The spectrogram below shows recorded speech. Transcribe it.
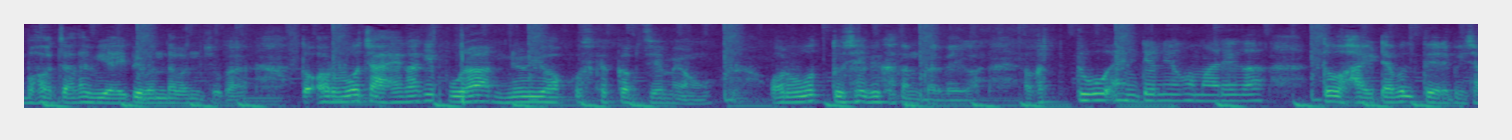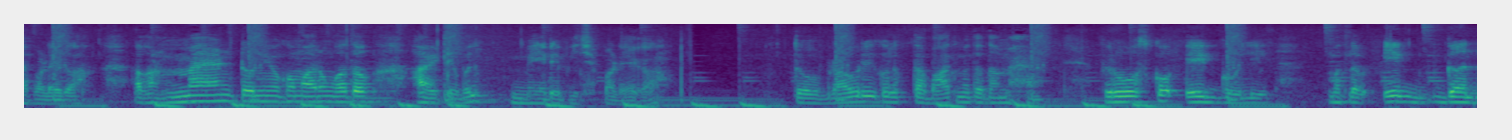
बहुत ज़्यादा वीआईपी बंदा बन चुका है। तो और वो चाहेगा कि पूरा न्यूयॉर्क उसके कब्जे में हो। और वो तुझे भी ख़त्म कर देगा। अगर तू एंटोनियो को मारेगा तो हाई टेबल तेरे पीछे पड़ेगा। अगर मैं एंटोनियो को मारूँगा तो हाई टेबल मेरे पीछे पड़ेगा। तो ब्राउरी को लगता बाद में तो दम है। फिर वो उसको एक गोली मतलब एक गन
